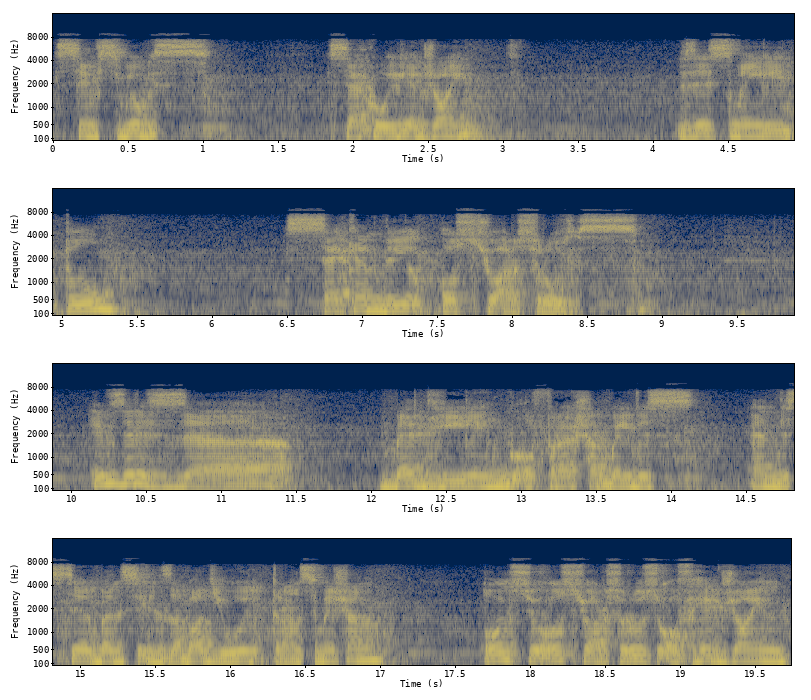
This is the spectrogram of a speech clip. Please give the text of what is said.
pubis, sacroiliac joint. This may lead to secondary osteoarthrosis. If there is uh, bad healing of fracture pelvis and disturbance in the body weight transmission, also osteoarthrosis of hip joint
